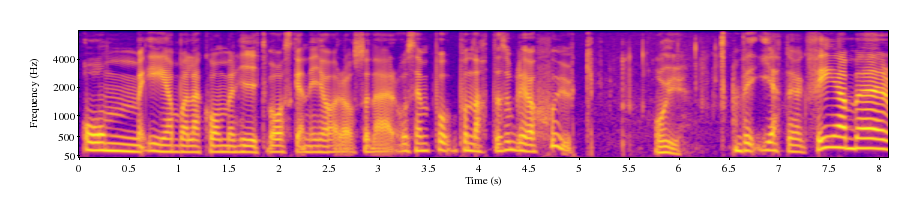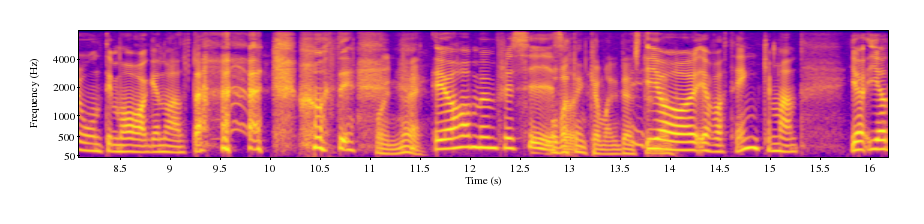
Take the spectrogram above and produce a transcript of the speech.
om ebola kommer hit, vad ska ni göra? Och så där. Och sen på, på natten så blev jag sjuk. Oj. Jättehög feber, ont i magen och allt det här. det, Oj, nej. Ja, men precis. Och vad tänker man i den stunden? Ja, ja vad tänker man? Jag, jag,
